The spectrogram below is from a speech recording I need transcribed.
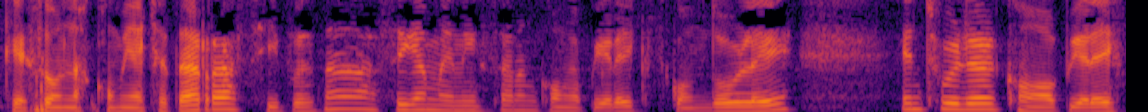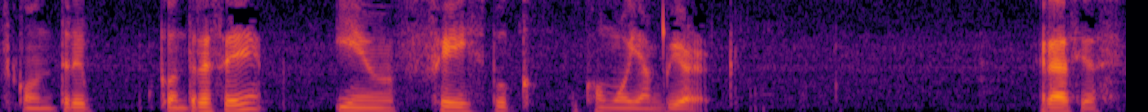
que son las comidas chatarras. Y pues nada, síganme en Instagram como Pierrex con doble E, en Twitter como Pierrex con, con 3 E y en Facebook como Jean Pierre. Gracias.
